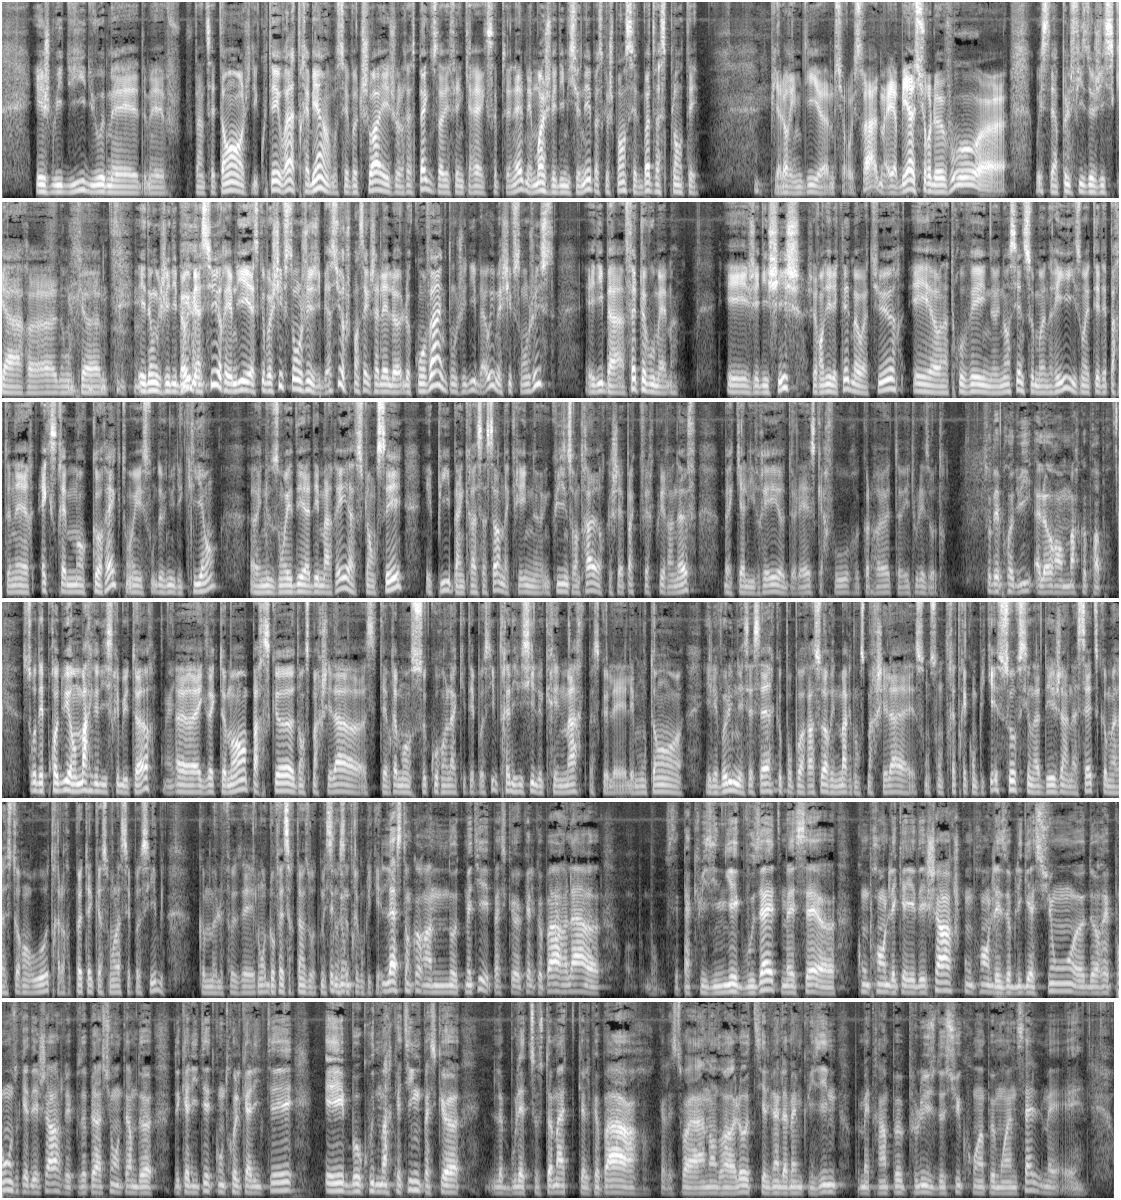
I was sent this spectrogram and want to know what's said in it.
Et je lui dis, du haut de mes, de mes 27 ans, je dis écoutez, voilà, très bien, c'est votre choix et je le respecte, vous avez fait une carrière exceptionnelle, mais moi, je vais démissionner parce que je pense que cette boîte va se planter. Puis alors il me dit, euh, Monsieur bien sûr de vous. Euh, oui, c'était un peu le fils de Giscard. Euh, donc, et donc j'ai dit, bah oui, bien sûr. Et il me dit, est-ce que vos chiffres sont justes? J'ai dit, bien sûr, je pensais que j'allais le, convaincre. Donc j'ai dit, bah oui, mes chiffres sont justes. Et il dit, bah faites-le vous-même. Et j'ai dit chiche, j'ai rendu les clés de ma voiture et on a trouvé une, ancienne saumonnerie. Ils ont été des partenaires extrêmement corrects, ils sont devenus des clients. Euh, ils nous ont aidés à démarrer, à se lancer. Et puis, ben, grâce à ça, on a créé une, cuisine centrale, alors que je ne savais pas faire cuire un œuf, ben, qui a livré euh, Deleuze, Carrefour, Colruyt et tous les autres. Sur des produits alors en marque propre Sur des produits en marque de distributeur, euh, exactement, parce que dans ce marché-là, euh, c'était vraiment ce courant-là qui était possible. Très difficile de créer une marque parce que les, montants euh, et les volumes nécessaires que pour pouvoir asseoir une marque dans ce marché-là sont, sont, très très compliqués, sauf si on a déjà un asset comme un restaurant ou autre. Alors peut-être qu'à ce moment-là, c'est possible, comme le faisaient, l'ont fait certains autres, mais sinon c'est très compliqué. Là, c'est encore un autre métier parce que quelque part, là, bon, c'est pas cuisinier que vous êtes, mais c'est euh, comprendre les cahiers des charges, comprendre les obligations euh, de réponse aux cahiers des charges, les opérations en termes de, qualité, de contrôle qualité, et beaucoup de marketing, parce que la boulette sauce tomate, quelque part, qu'elle soit à un endroit ou à l'autre, si elle vient de la même cuisine, on peut mettre un peu plus de sucre ou un peu moins de sel, mais...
